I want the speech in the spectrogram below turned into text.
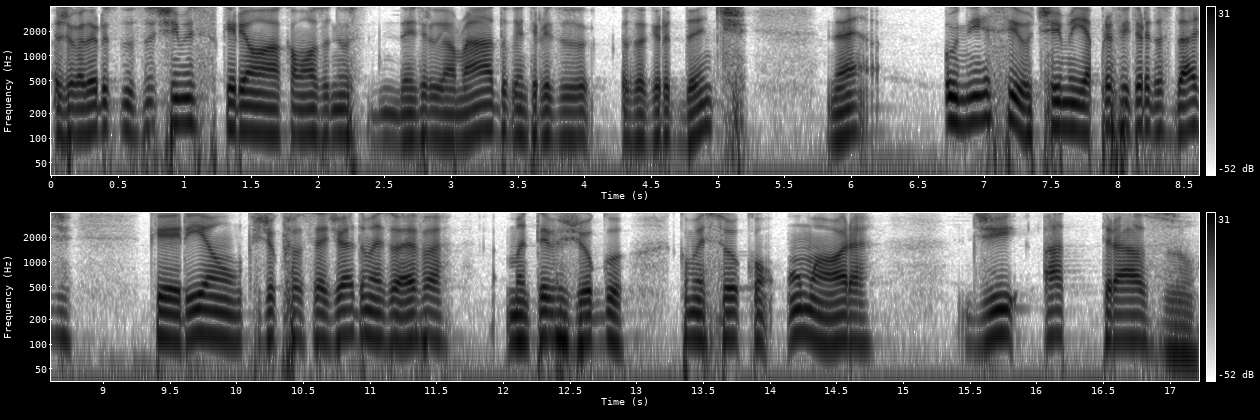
os jogadores dos dois times queriam acalmar os ânimos dentro do gramado, entre eles o, zagueiro Dante, né? Unisse o time e a prefeitura da cidade queriam que o jogo fosse adiado, mas o Eva manteve o jogo, começou com uma hora de atraso.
